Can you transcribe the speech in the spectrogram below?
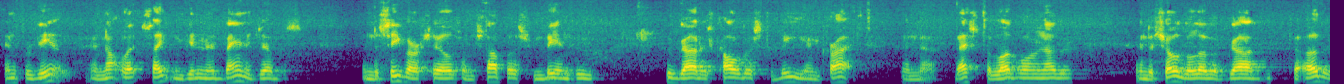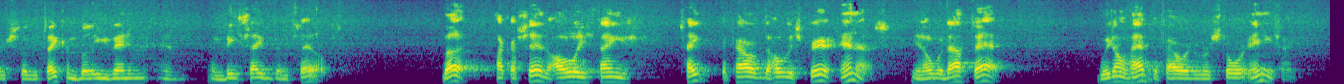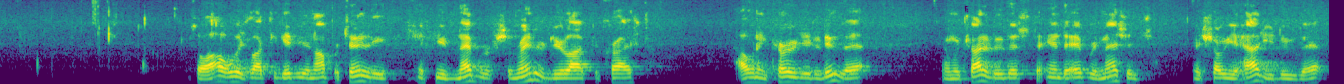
and forgive and not let Satan get an advantage of us and deceive ourselves and stop us from being who, who God has called us to be in Christ. And uh, that's to love one another and to show the love of God to others so that they can believe in Him and, and be saved themselves. But, like I said, all these things take the power of the Holy Spirit in us. You know, without that, we don't have the power to restore anything. So I always like to give you an opportunity. If you've never surrendered your life to Christ, I would encourage you to do that. And we try to do this to end every message and show you how you do that.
